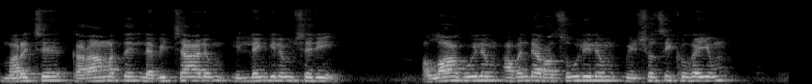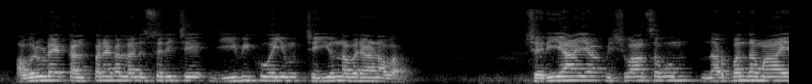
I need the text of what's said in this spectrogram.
മറിച്ച് കറാമത്ത് ലഭിച്ചാലും ഇല്ലെങ്കിലും ശരി അള്ളാഹുവിലും അവന്റെ റസൂലിലും വിശ്വസിക്കുകയും അവരുടെ കൽപ്പനകൾ അനുസരിച്ച് ജീവിക്കുകയും ചെയ്യുന്നവരാണവർ. ശരിയായ വിശ്വാസവും നിർബന്ധമായ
